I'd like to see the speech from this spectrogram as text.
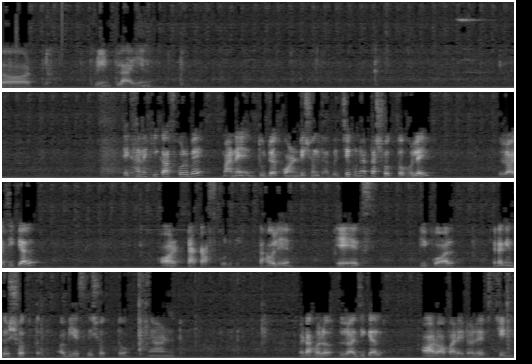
dot print line এখানে কি কাজ করবে? মানে দুটা কন্ডিশন থাকবে। যে কোনো একটা সত্য হলেই লজিক্যাল অরটা কাজ করবে। তাহলে এক্স ইকুয়াল এটা কিন্তু সত্য অবভিয়াসলি সত্য অ্যান্ড এটা হলো লজিক্যাল অর অপারেটরের চিহ্ন।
